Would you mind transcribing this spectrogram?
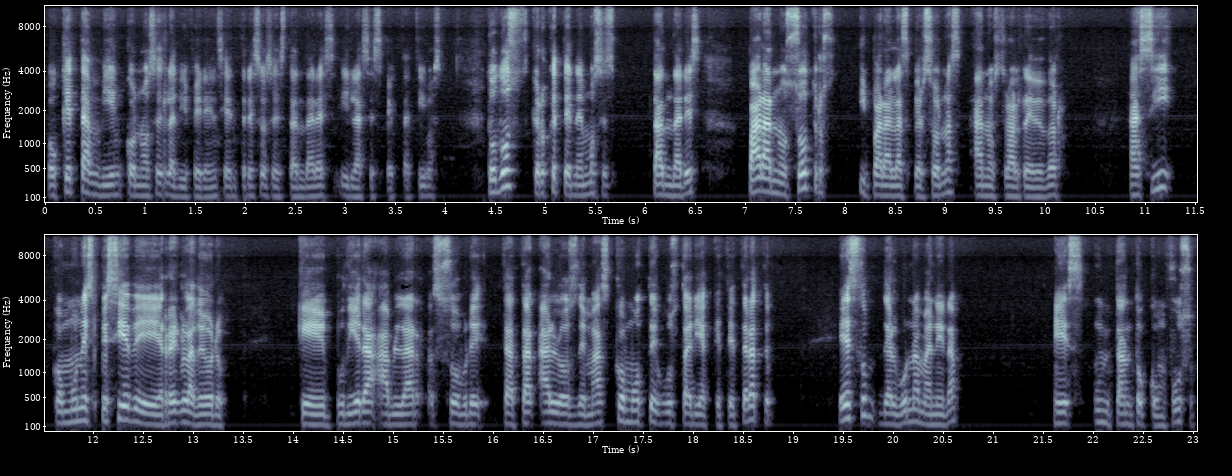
o qué también conoces la diferencia entre esos estándares y las expectativas? Todos creo que tenemos estándares para nosotros y para las personas a nuestro alrededor, así como una especie de regla de oro que pudiera hablar sobre tratar a los demás como te gustaría que te traten. Esto, de alguna manera, es un tanto confuso.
